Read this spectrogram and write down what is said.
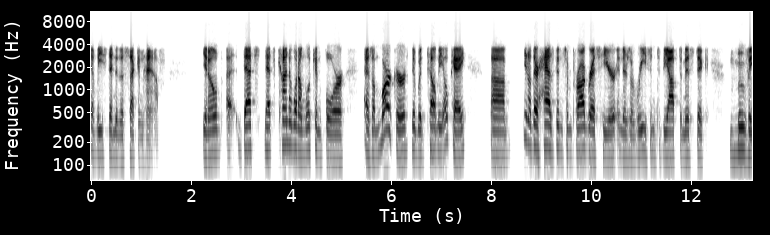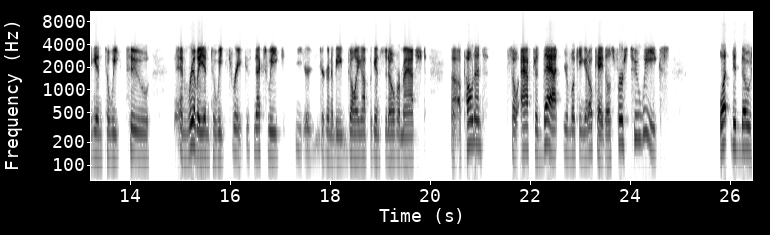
at least into the second half? You know, uh, that's that's kind of what I'm looking for as a marker that would tell me, okay, uh, you know, there has been some progress here, and there's a reason to be optimistic moving into week two and really into week three, because next week you're you're going to be going up against an overmatched uh, opponent. So after that, you're looking at okay, those first two weeks, what did those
